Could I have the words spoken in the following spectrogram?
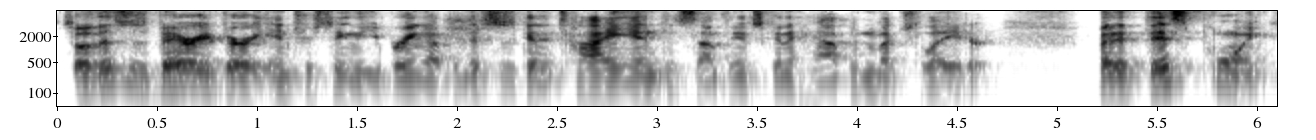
So this is very, very interesting that you bring up, and this is going to tie into something that's going to happen much later. But at this point,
